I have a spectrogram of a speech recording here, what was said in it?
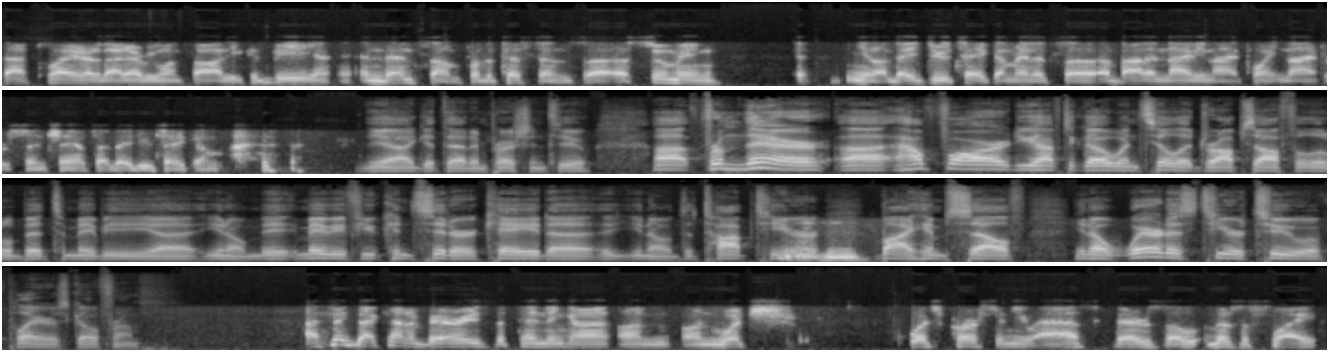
that player that everyone thought he could be and then some for the Pistons, uh, assuming, it, you know, they do take him and it's a, about a 99.9% chance that they do take him. Yeah, I get that impression too. Uh, from there, uh, how far do you have to go until it drops off a little bit to maybe, uh, you know, may, maybe if you consider Cade, uh, you know, the top tier mm-hmm. by himself, you know, where does tier two of players go from? I think that kind of varies depending on, on, on which which person you ask. There's a there's a slight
